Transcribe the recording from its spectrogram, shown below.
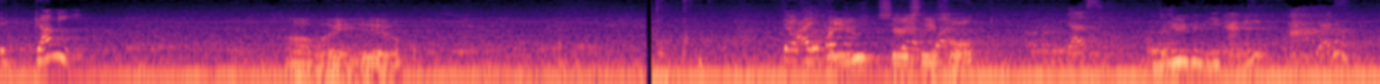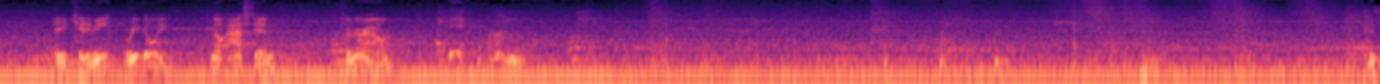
It's gummy. Oh, look at you. I, Are you seriously full? Yes. Did you even eat any? Yes. Are you kidding me? Where are you going? No, Ashton. Turn around. Is,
